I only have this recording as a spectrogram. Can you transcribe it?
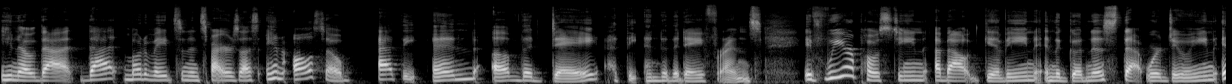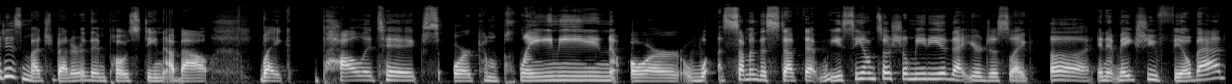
you know, that that motivates and inspires us. And also, at the end of the day, at the end of the day, friends, if we are posting about giving and the goodness that we're doing, it is much better than posting about like politics or complaining or some of the stuff that we see on social media that you're just like, uh, and it makes you feel bad.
